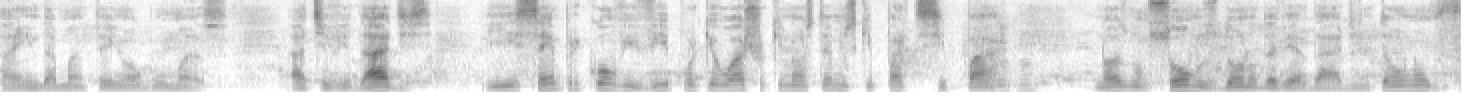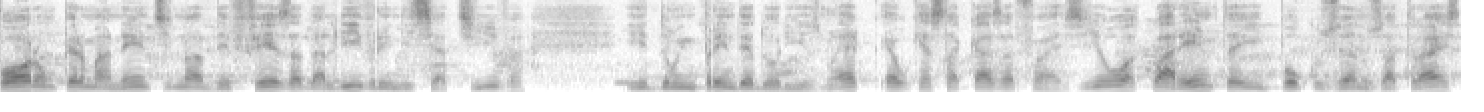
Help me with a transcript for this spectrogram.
ainda mantenho algumas atividades e sempre convivi porque eu acho que nós temos que participar. Uhum nós não somos dono da verdade. Então, num fórum permanente na defesa da livre iniciativa e do empreendedorismo. É, é o que esta casa faz. E eu, há 40 e poucos anos atrás,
